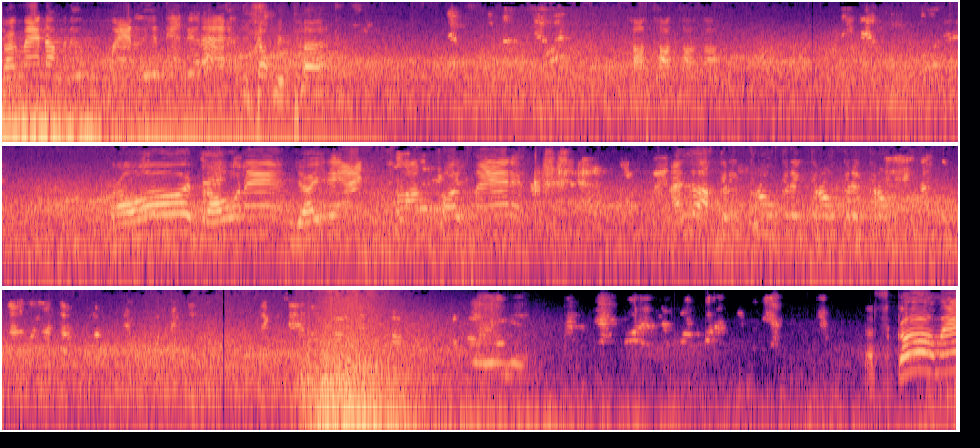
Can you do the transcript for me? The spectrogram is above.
จอยแม่นำมาดึงแหวนเลี้ยงเนี่ยเตี้ยได้ชอบบิ๊กเธอถอดถอดถอด ប្រូអើយប្រូណានិយាយនេះអញឆ្លងខុសម៉ែនេះអញលោះអាគ្រីគ្រូគ្រីគ្រូគ្រីគ្រូអត់ស្គាល់ម៉ែ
